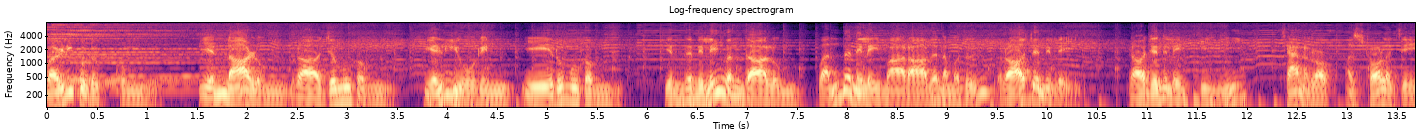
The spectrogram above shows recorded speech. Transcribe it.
வழி கொடுக்கும் எந்நாளும் ராஜமுகம் எளியோரின் ஏறுமுகம். எந்த நிலை வந்தாலும் வந்த நிலை மாறாத நமது ராஜநிலை. ராஜநிலை டிவி சேனல் ஆஃப் அஸ்ட்ராலஜி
